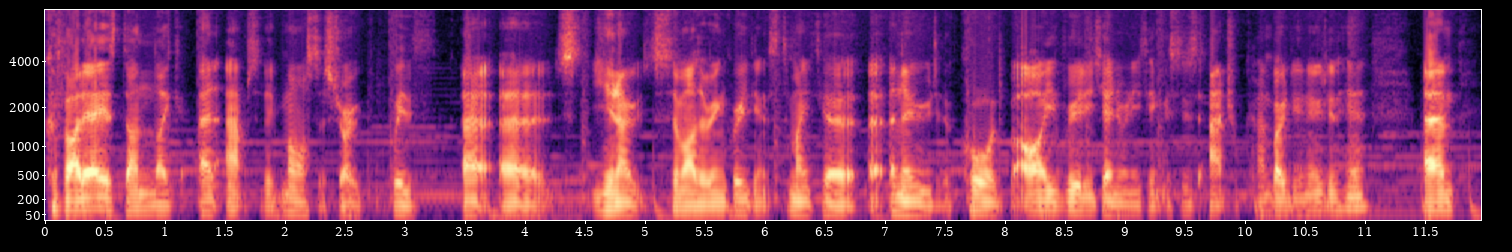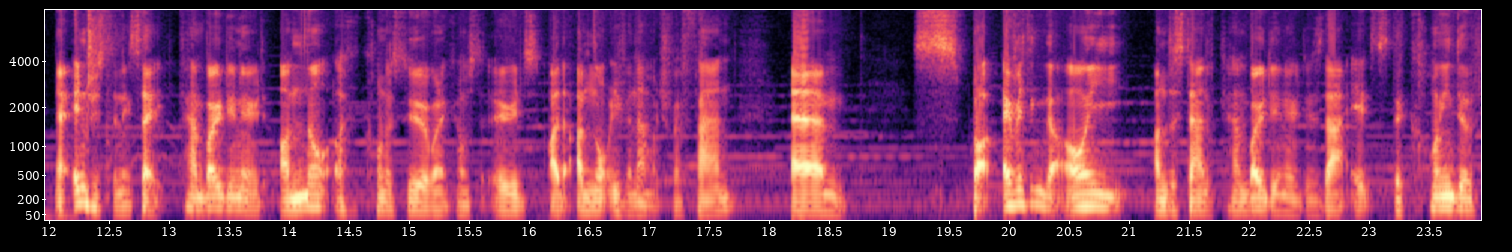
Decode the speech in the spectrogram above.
Cavallier has done like an absolute masterstroke with uh, uh, you know some other ingredients to make a, a, an oud accord. But I really genuinely think this is actual Cambodian oud in here. Um, now, interestingly, say Cambodian oud. I'm not like a connoisseur when it comes to ouds. I, am not even that much of a fan. Um, but everything that I understand of Cambodian oud is that it's the kind of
